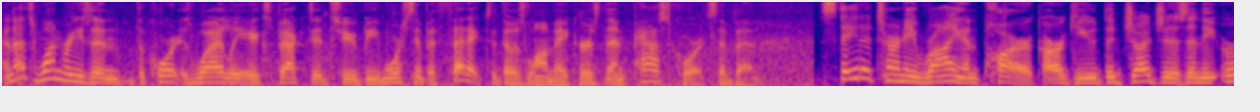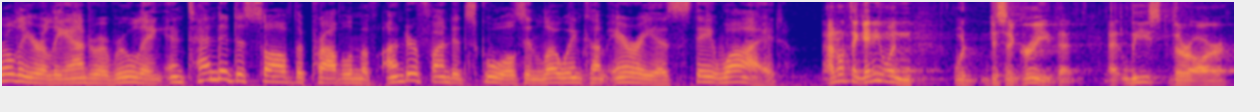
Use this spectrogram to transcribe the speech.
And that's one reason the court is widely expected to be more sympathetic to those lawmakers than past courts have been. State Attorney Ryan Park argued the judges in the earlier Leandro ruling intended to solve the problem of underfunded schools in low income areas statewide. I don't think anyone would disagree that at least there are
